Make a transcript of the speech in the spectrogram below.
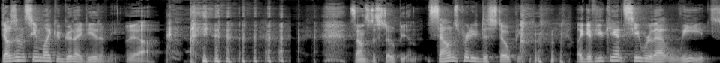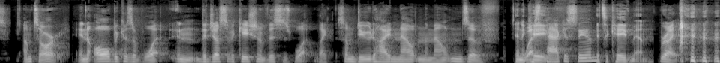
Doesn't seem like a good idea to me. Yeah. Sounds dystopian. Sounds pretty dystopian. like, if you can't see where that leads, I'm sorry. And all because of what? And the justification of this is what? Like some dude hiding out in the mountains of In West cave. Pakistan? It's a caveman. right.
